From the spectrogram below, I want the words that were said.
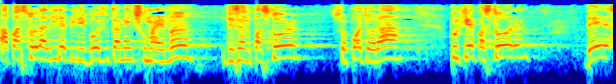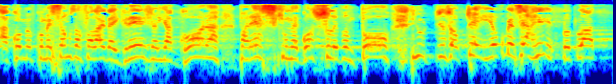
a pastora Lília me ligou juntamente com uma irmã, dizendo: Pastor, o senhor pode orar? Porque, pastora, de, a, come, começamos a falar da igreja e agora parece que o um negócio se levantou e o diz ok, e eu comecei a rir do outro lado.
